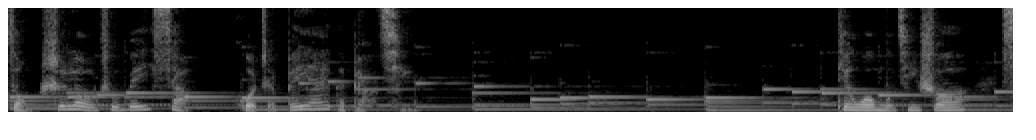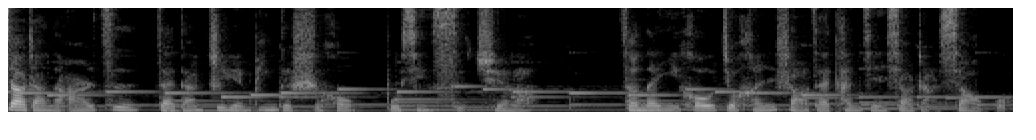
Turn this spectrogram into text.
总是露出微笑或者悲哀的表情。听我母亲说，校长的儿子在当志愿兵的时候不幸死去了。从那以后，就很少再看见校长笑过。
